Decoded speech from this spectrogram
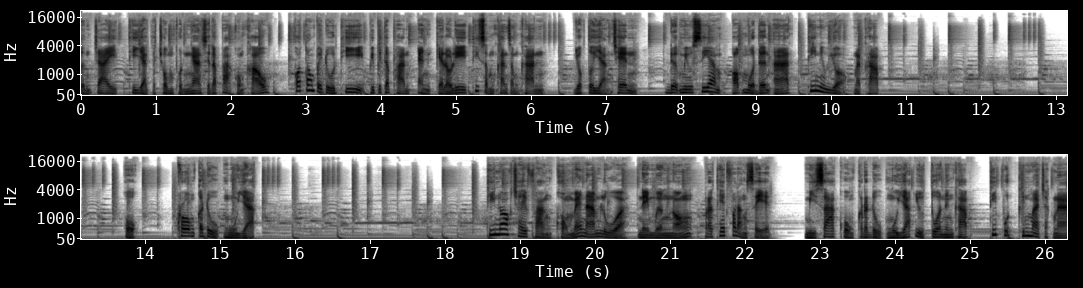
สนใจที่อยากจะชมผลงานศิลปะของเขา ก็ต้องไปดูที่พิพิธภัณฑ์แอนด์แกลเลอรี่ที่สำคัญสำคัญ ยกตัวอย่างเช่น The Museum of Modern Art ที่นิวยอร์กนะครับ 6. โครงกระดูกงูยักษ์ ที่นอกชายฝั่งของแม่น้ำลัวในเมืองน้องประเทศฝรั่งเศส มีซากโครงกระดูกงูยักษ์อยู่ตัวหนึ่งครับ ที่ผุดขึ้นมาจากน้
